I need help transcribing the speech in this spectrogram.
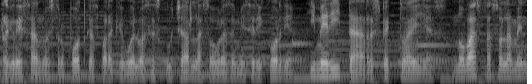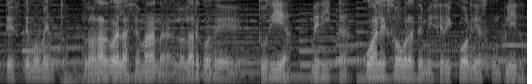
regresa a nuestro podcast para que vuelvas a escuchar las obras de misericordia y medita respecto a ellas. No basta solamente este momento, a lo largo de la semana, a lo largo de tu día, medita cuáles obras de misericordia has cumplido,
